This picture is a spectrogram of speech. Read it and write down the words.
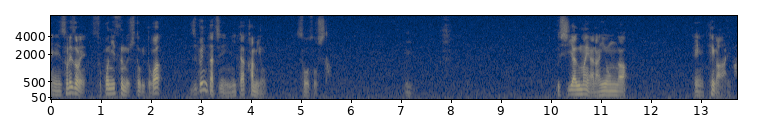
えー、それぞれそこに住む人々は、自分たちに似た神を想像した。うん。牛や馬やライオンが、えー、手があれば、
